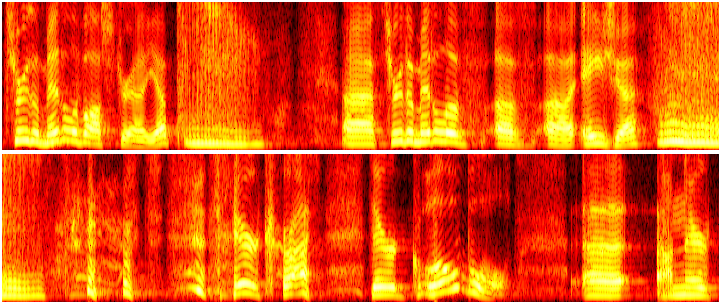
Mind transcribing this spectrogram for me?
through the middle of Australia, uh, through the middle of, of uh, Asia. they're across, they're global. Uh, on their,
